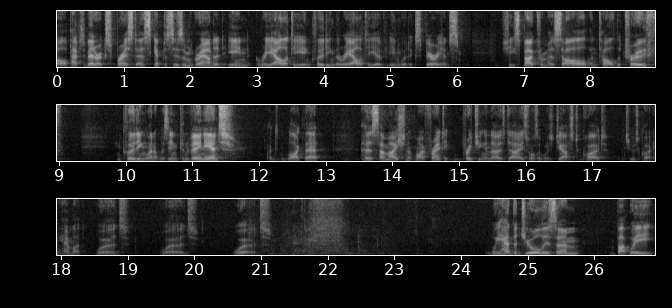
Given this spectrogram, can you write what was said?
or perhaps better expressed as skepticism grounded in reality, including the reality of inward experience. She spoke from her soul and told the truth, including when it was inconvenient. I didn't like that her summation of my frantic preaching in those days was it was just, quote, she was quoting Hamlet, words, words, words. we had the dualism, but we,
